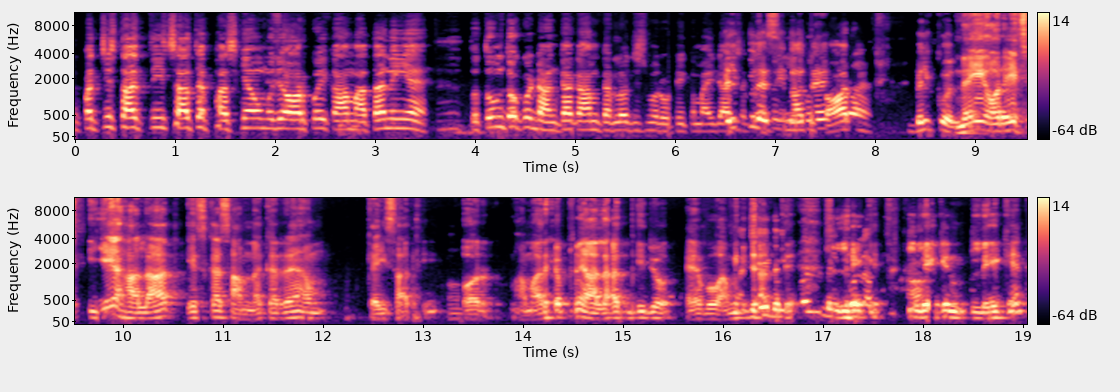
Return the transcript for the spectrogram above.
पच्चीस तीस साल से फंस गया हूँ मुझे और कोई काम आता नहीं है। तो तुम तो कोई ढंग का काम कर लो जिसमें रोटी कमाई जा सके ऐसी तो बात है। और है। बिल्कुल। नहीं और इस ये हालात इसका सामना कर रहे हैं हम कई साथी और हमारे अपने हालात भी जो है वो हम ही जानते हैं। लेकिन हाँ। लेकिन लेकिन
